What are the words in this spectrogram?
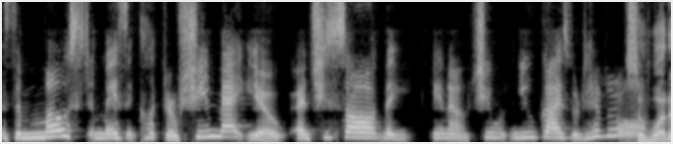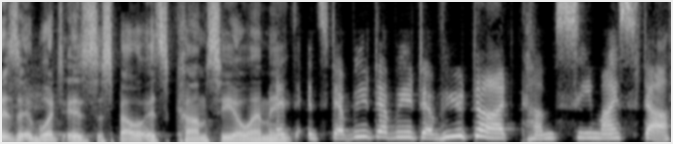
is the most amazing collector. If she met you and she saw that, you know, she you guys would hit it off. so what is it? What is the spell? It's come C O M E. it's it's www.comeseemystuff.com.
